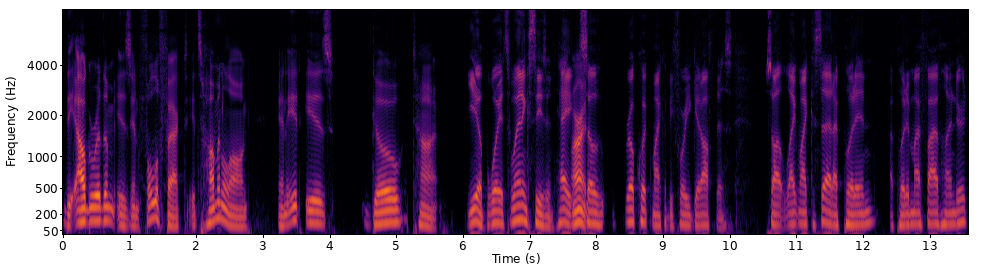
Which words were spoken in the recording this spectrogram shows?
The algorithm is in full effect. It's humming along, and it is go time. Yeah, boy, it's winning season. Hey, right. so real quick, Micah, before you get off this. So like Micah said, I put in I put in my 500.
